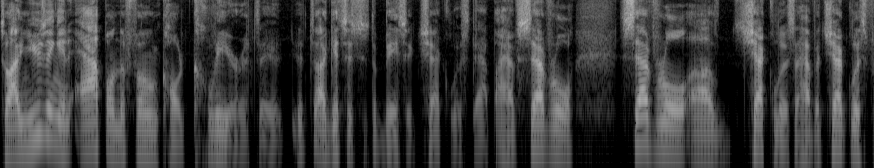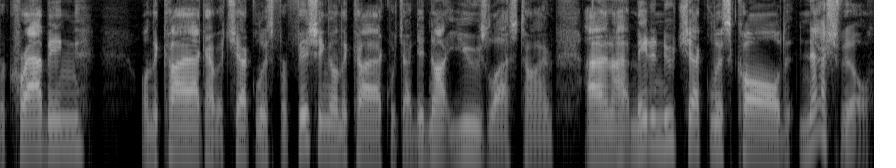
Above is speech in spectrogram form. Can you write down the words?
So I'm using an app on the phone called Clear. It's a, it's I guess it's just a basic checklist app. I have several, several uh, checklists. I have a checklist for crabbing on the kayak. I have a checklist for fishing on the kayak, which I did not use last time, and I made a new checklist called Nashville.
